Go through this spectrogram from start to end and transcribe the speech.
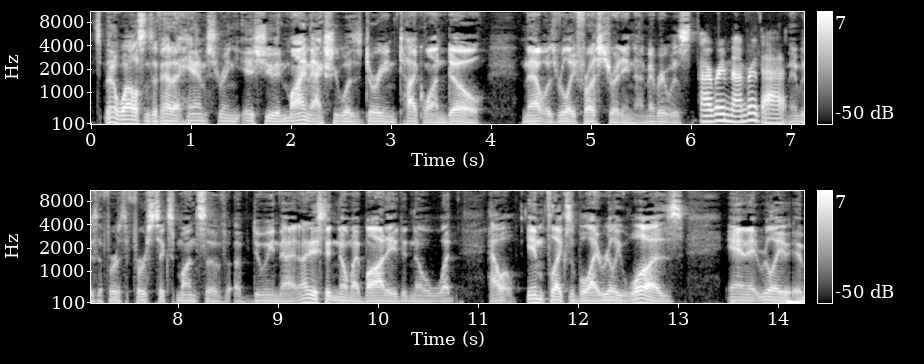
It's been a while since I've had a hamstring issue, and mine actually was during Taekwondo and that was really frustrating. I remember it was. I remember that. It was the first the first six months of of doing that, and I just didn't know my body, didn't know what how inflexible I really was, and it really it,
